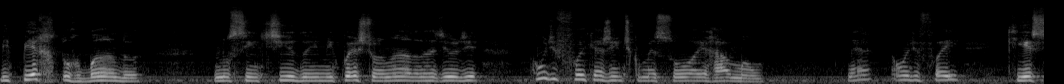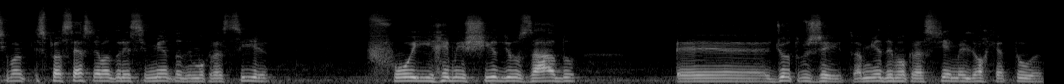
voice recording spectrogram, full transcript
me perturbando no sentido e me questionando no sentido de onde foi que a gente começou a errar a mão, né? Onde foi que esse, esse processo de amadurecimento da democracia foi remexido e usado é, de outro jeito. A minha democracia é melhor que a tua.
